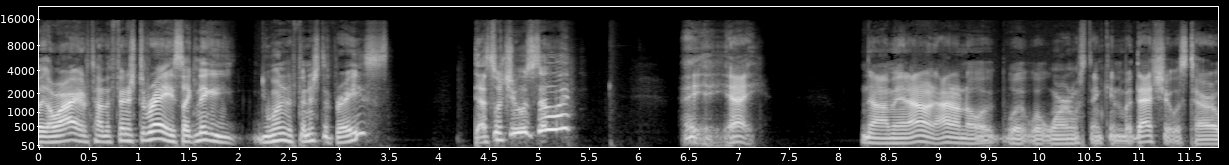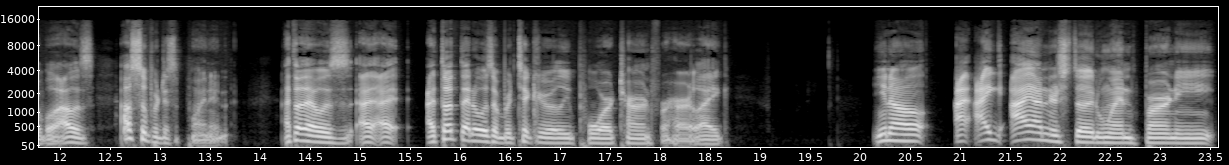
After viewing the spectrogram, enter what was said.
Like, all right, time to finish the race. Like nigga, you wanted to finish the race? That's what you was doing? Hey, hey, hey. Nah, man, I don't, I don't know what, what, Warren was thinking, but that shit was terrible. I was, I was super disappointed. I thought that was, I, I, I thought that it was a particularly poor turn for her. Like, you know, I, I, I understood when Bernie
